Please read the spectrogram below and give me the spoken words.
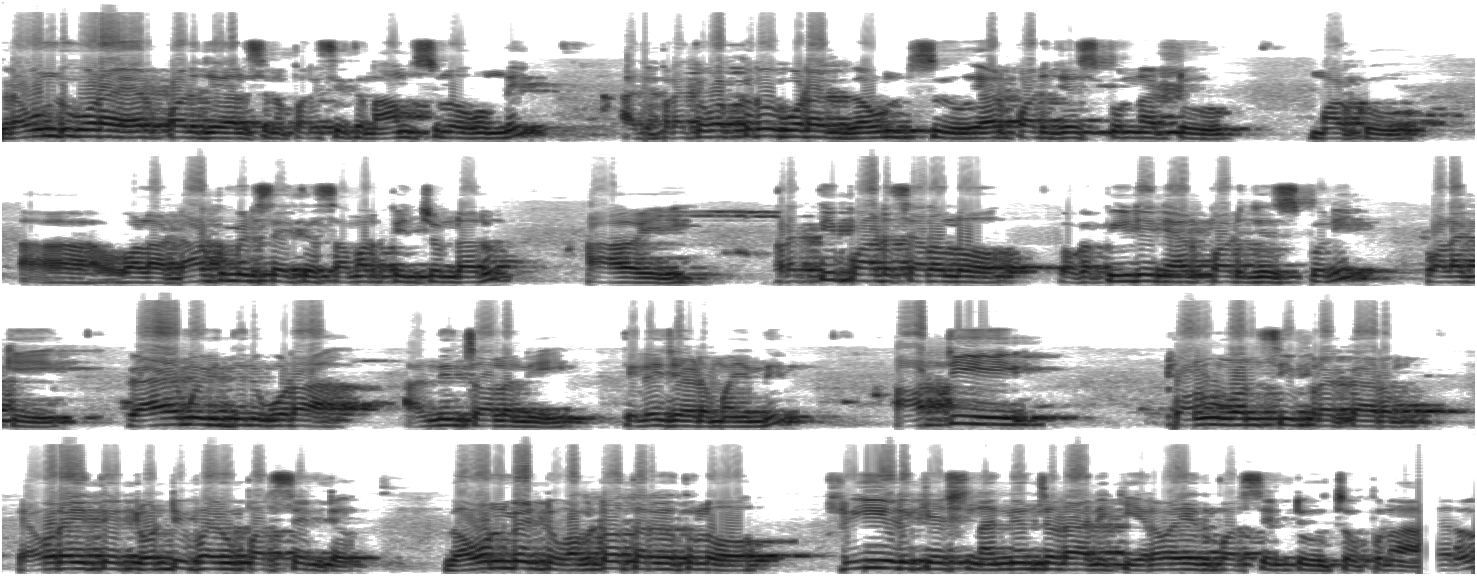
గ్రౌండ్ కూడా ఏర్పాటు చేయాల్సిన పరిస్థితి నామ్స్లో ఉంది. అది ప్రతి ఒక్కరూ కూడా గ్రౌండ్స్ ఏర్పాటు చేసుకున్నట్టు మాకు వాళ్ళ డాక్యుమెంట్స్ అయితే సమర్పించుండారు. అవి ప్రతి పాఠశాలలో ఒక పీడీని ఏర్పాటు చేసుకొని వాళ్ళకి వ్యాయామ విద్యను కూడా అందించాలని తెలియజేయడం అయింది. ఆర్టీ ట్వెల్వ్ వన్ సి ప్రకారం ఎవరైతే ట్వంటీ ఫైవ్ పర్సెంట్ గవర్నమెంట్ ఒకటో తరగతిలో ఫ్రీ ఎడ్యుకేషన్ అందించడానికి ఇరవై ఐదు పర్సెంట్ చొప్పున అన్నారో,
